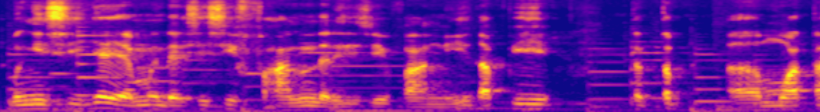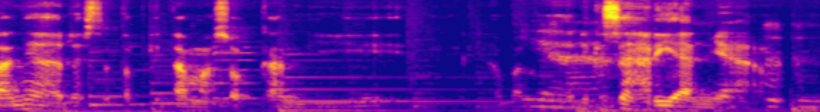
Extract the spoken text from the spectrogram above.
mengisinya ya memang dari sisi fun dari sisi funny tapi tetap eh, muatannya harus tetap kita masukkan di apa namanya, Ya. di kesehariannya. Mm-mm.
